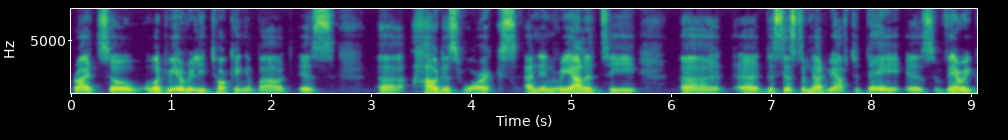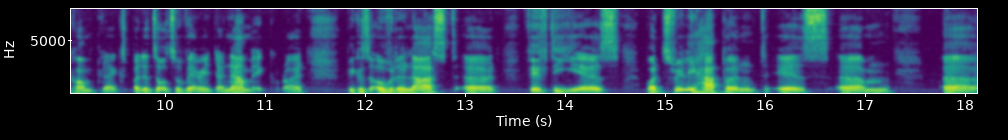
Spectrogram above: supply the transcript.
right? So, what we are really talking about is uh, how this works, and in reality, uh, uh, the system that we have today is very complex, but it's also very dynamic, right? Because over the last uh, 50 years, what's really happened is um, uh,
